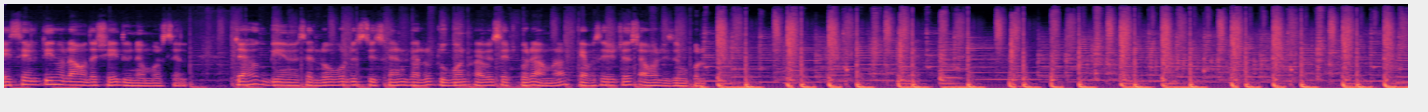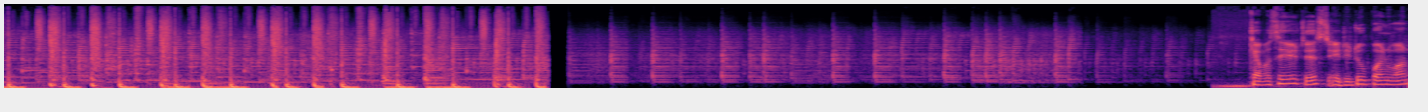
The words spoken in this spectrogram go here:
এই সেলটি হলো আমাদের সেই দুই নম্বর সেল যাই হোক বিএমএস এর low voltage disconnect value two point ফাইভে সেট করে আমরা ক্যাপাসিটি টেস্ট আবার রিজিউম করলাম। Capacity test eighty two point one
